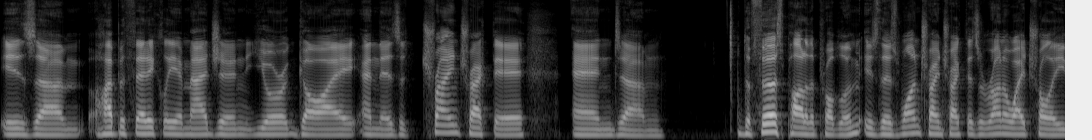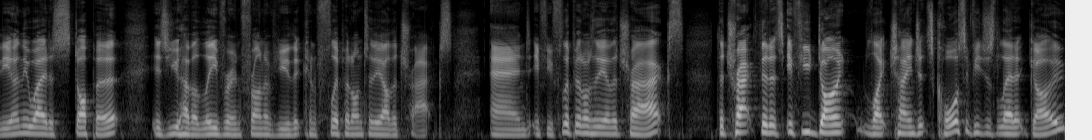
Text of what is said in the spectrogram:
is um, hypothetically imagine you're a guy and there's a train track there, and um, the first part of the problem is there's one train track, there's a runaway trolley. The only way to stop it is you have a lever in front of you that can flip it onto the other tracks. And if you flip it onto the other tracks, the track that it's if you don't like change its course, if you just let it go,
